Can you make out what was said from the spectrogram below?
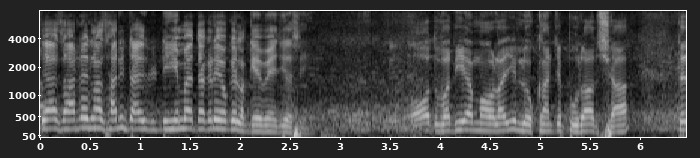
ਤੇ ਆਹ ਸਾਡੇ ਨਾਲ ਸਾਰੀ ਟਾਈ- ਟੀਮ ਹੈ ਤਕੜੇ ਹੋ ਕੇ ਲੱਗੇ ਹੋਏ ਆ ਜੀ ਅਸੀਂ। ਬਹੁਤ ਵਧੀਆ ਮਾਹੌਲ ਹੈ ਜੀ ਲੋਕਾਂ 'ਚ ਪੂਰਾ ਉਤਸ਼ਾਹ। ਤੇ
